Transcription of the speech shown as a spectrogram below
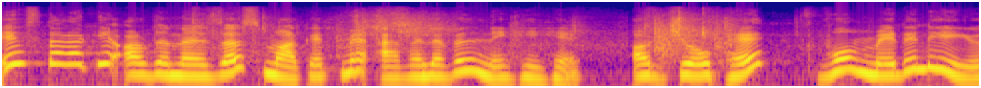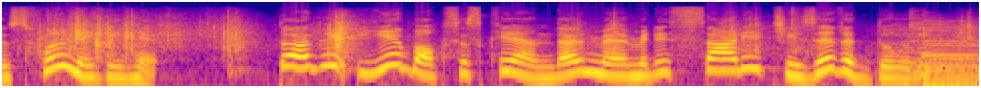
इस तरह की ऑर्गेनाइजर्स मार्केट में अवेलेबल नहीं है और जो है, वो मेरे लिए यूज़फुल नहीं है। तो अभी ये बॉक्सेस के अंदर मैं मेरी सारी चीज़ें रख दूँगी।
